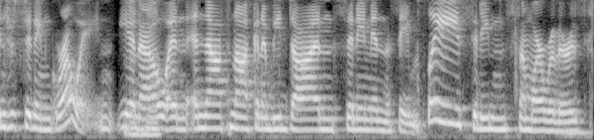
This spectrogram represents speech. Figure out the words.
interested in growing, you know, and and that's not going to be done sitting in the same place, sitting somewhere where there's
